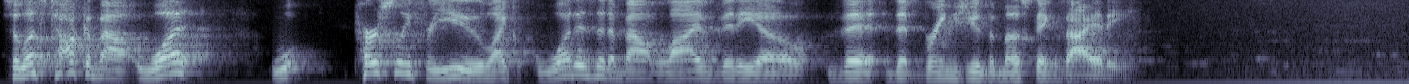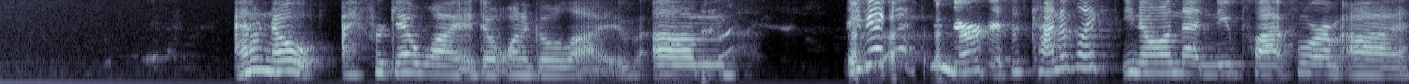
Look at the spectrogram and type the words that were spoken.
so let's talk about what, what personally for you, like what is it about live video that that brings you the most anxiety? I don't know. I forget why I don't want to go live. Um, Maybe I get too nervous. It's kind of like, you know, on that new platform, uh,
